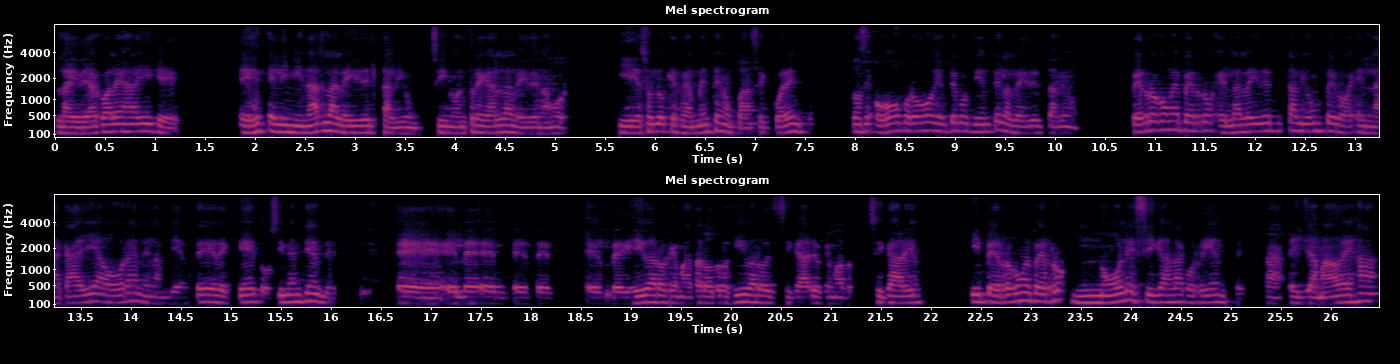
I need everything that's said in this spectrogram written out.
la idea cuál es ahí que es eliminar la ley del talión, sino entregar la ley del amor. Y eso es lo que realmente nos va a hacer coherentes. Entonces, ojo por ojo, diente por diente, la ley del talión. Perro come perro es la ley del talión, pero en la calle ahora, en el ambiente de keto, ¿sí me entiendes? Eh, el, el, el, el, jíbaro que mata al otro jíbaro, el sicario que mata al sicario. Y perro come perro, no le sigas la corriente. El llamado es a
